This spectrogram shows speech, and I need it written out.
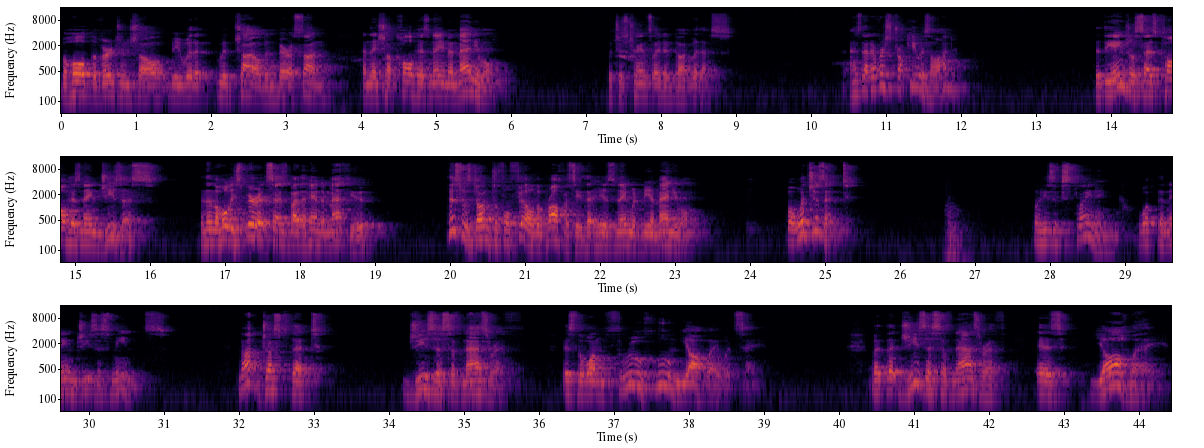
Behold, the virgin shall be with, a, with child and bear a son, and they shall call his name Emmanuel, which is translated God with us. Has that ever struck you as odd? That the angel says, Call his name Jesus, and then the Holy Spirit says by the hand of Matthew, This was done to fulfill the prophecy that his name would be Emmanuel. Well, which is it? Well, he's explaining what the name Jesus means. Not just that Jesus of Nazareth is the one through whom Yahweh would save, but that Jesus of Nazareth is Yahweh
